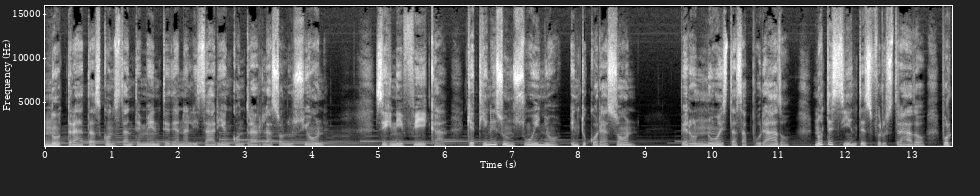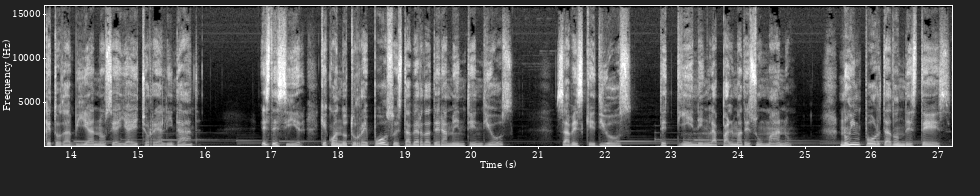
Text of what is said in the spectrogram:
no tratas constantemente de analizar y encontrar la solución Significa que tienes un sueño en tu corazón, pero no estás apurado, no te sientes frustrado porque todavía no se haya hecho realidad. Es decir, que cuando tu reposo está verdaderamente en Dios, sabes que Dios te tiene en la palma de su mano. No importa dónde estés,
